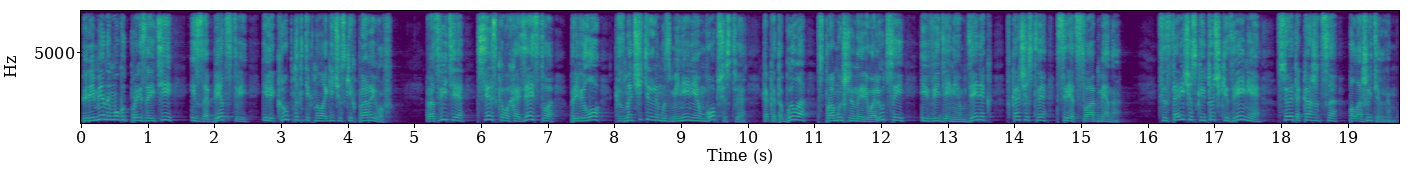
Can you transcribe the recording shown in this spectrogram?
Перемены могут произойти из-за бедствий или крупных технологических прорывов. Развитие сельского хозяйства привело к значительным изменениям в обществе, как это было с промышленной революцией и введением денег в качестве средства обмена. С исторической точки зрения все это кажется положительным.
